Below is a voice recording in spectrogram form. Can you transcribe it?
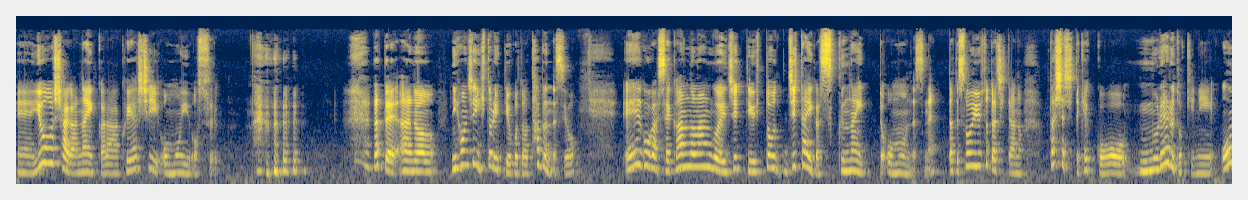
えー、容赦がないから悔しい思いをする。だって、あの、日本人一人っていうことは多分ですよ。英語がセカンドラングエージっていう人自体が少ないと思うんですね。だってそういう人たちってあの、私たちって結構、群れるときに同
